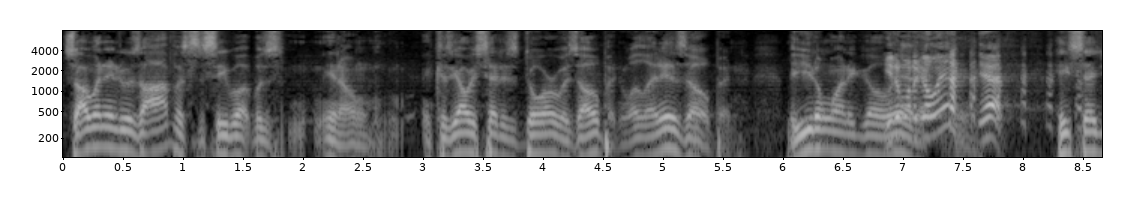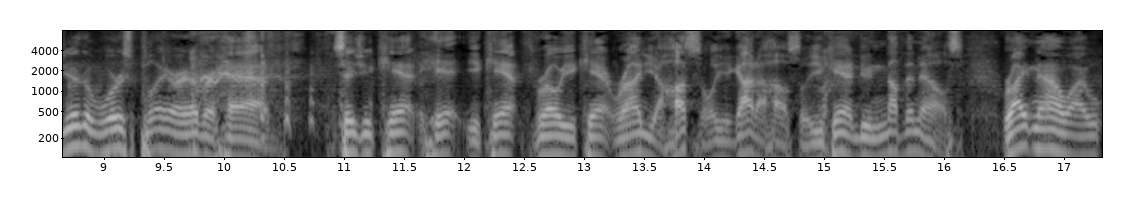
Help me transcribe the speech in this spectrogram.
So I went into his office to see what was, you know, because he always said his door was open. Well, it is open, but you don't want to go. You don't in want to go in. Yeah. He said, "You're the worst player I ever had." Says you can't hit, you can't throw, you can't run, you hustle, you got to hustle. You can't do nothing else. Right now, while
